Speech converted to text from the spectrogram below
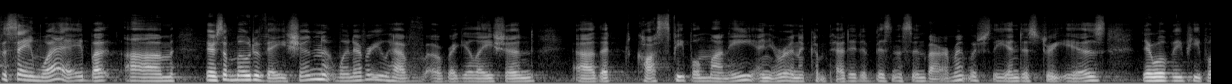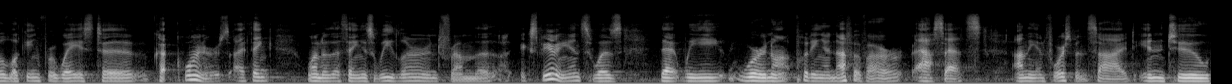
the same way, but um, there's a motivation. Whenever you have a regulation uh, that costs people money and you're in a competitive business environment, which the industry is, there will be people looking for ways to cut corners. I think one of the things we learned from the experience was that we were not putting enough of our assets on the enforcement side into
